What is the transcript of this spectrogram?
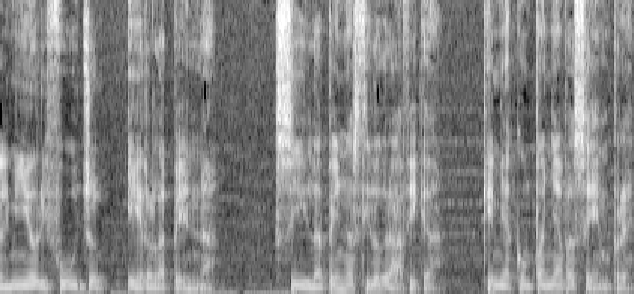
Il mio rifugio era la penna. Sì, la penna stilografica, che mi accompagnava sempre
